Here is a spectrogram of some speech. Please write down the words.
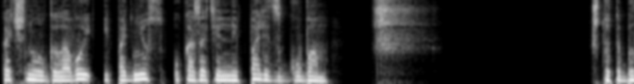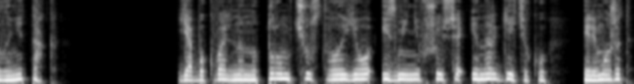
качнул головой и поднес указательный палец к губам. Что-то было не так. Я буквально нутром чувствовала его изменившуюся энергетику, или, может,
